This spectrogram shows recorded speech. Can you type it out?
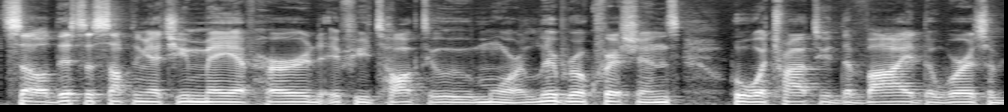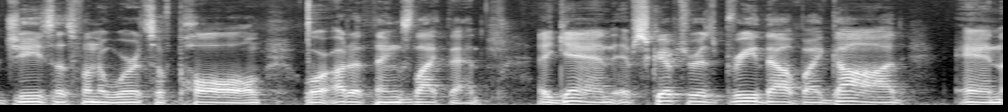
So, this is something that you may have heard if you talk to more liberal Christians who will try to divide the words of Jesus from the words of Paul or other things like that. Again, if Scripture is breathed out by God, and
